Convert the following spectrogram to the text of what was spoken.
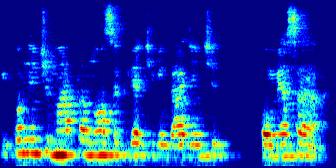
e quando a gente mata a nossa criatividade, a gente começa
